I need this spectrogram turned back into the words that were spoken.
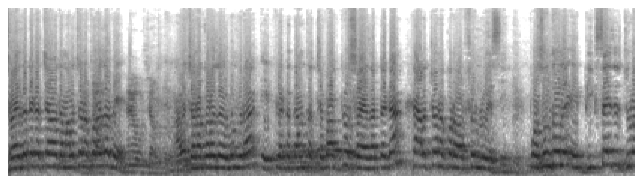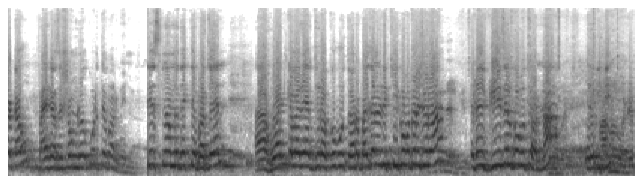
ছয় হাজার টাকা চাওয়া দাম আলোচনা করা যাবে? হ্যাঁ আলোচনা। করা যাবে। বন্ধুরা এই পেয়ারটার দাম চাচ্ছে মাত্র ছয় হাজার টাকা। আলোচনা করার অপশন রয়েছে। পছন্দ হলে এই বিগ সাইজের জোড়াটাও ভাই কাছে সংগ্রহ করতে পারবেন। আপনি দেখতে পাচ্ছেন হোয়াইট কালারের এক জোড়া কবুতর। ভাই জানেন কি কবুতরের জোড়া? এটা গ্রিজেল কবুতর না? এটা কি ভালো, এটা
